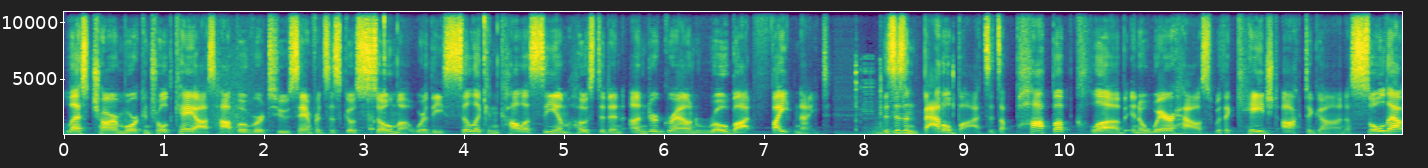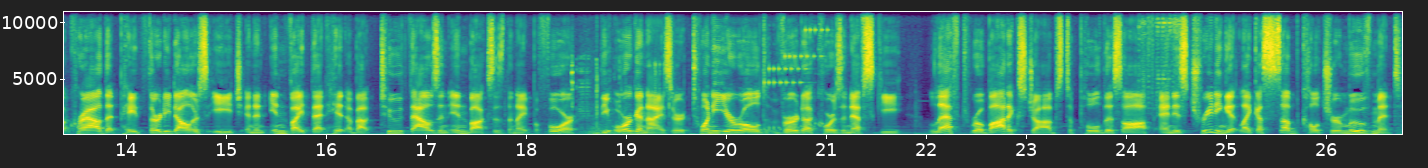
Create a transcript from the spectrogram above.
less charm, more controlled chaos, hop over to San Francisco's Soma, where the Silicon Coliseum hosted an underground robot fight night. This isn't BattleBots, it's a pop-up club in a warehouse with a caged octagon, a sold-out crowd that paid $30 each, and an invite that hit about 2,000 inboxes the night before. The organizer, 20-year-old Verda Korzeniewski, left robotics jobs to pull this off and is treating it like a subculture movement.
